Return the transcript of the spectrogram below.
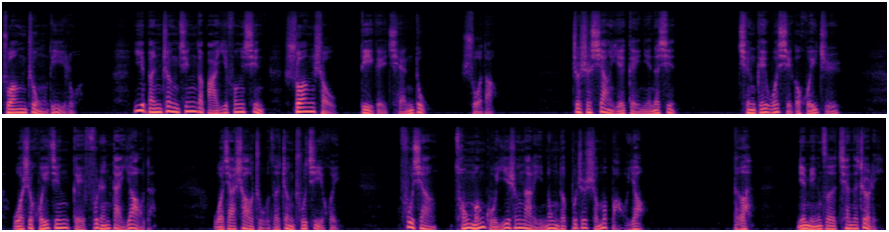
庄重利落，一本正经地把一封信双手递给钱度，说道：“这是相爷给您的信，请给我写个回执。我是回京给夫人带药的，我家少主子正出忌讳，副相从蒙古医生那里弄的不知什么宝药。得，您名字签在这里。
